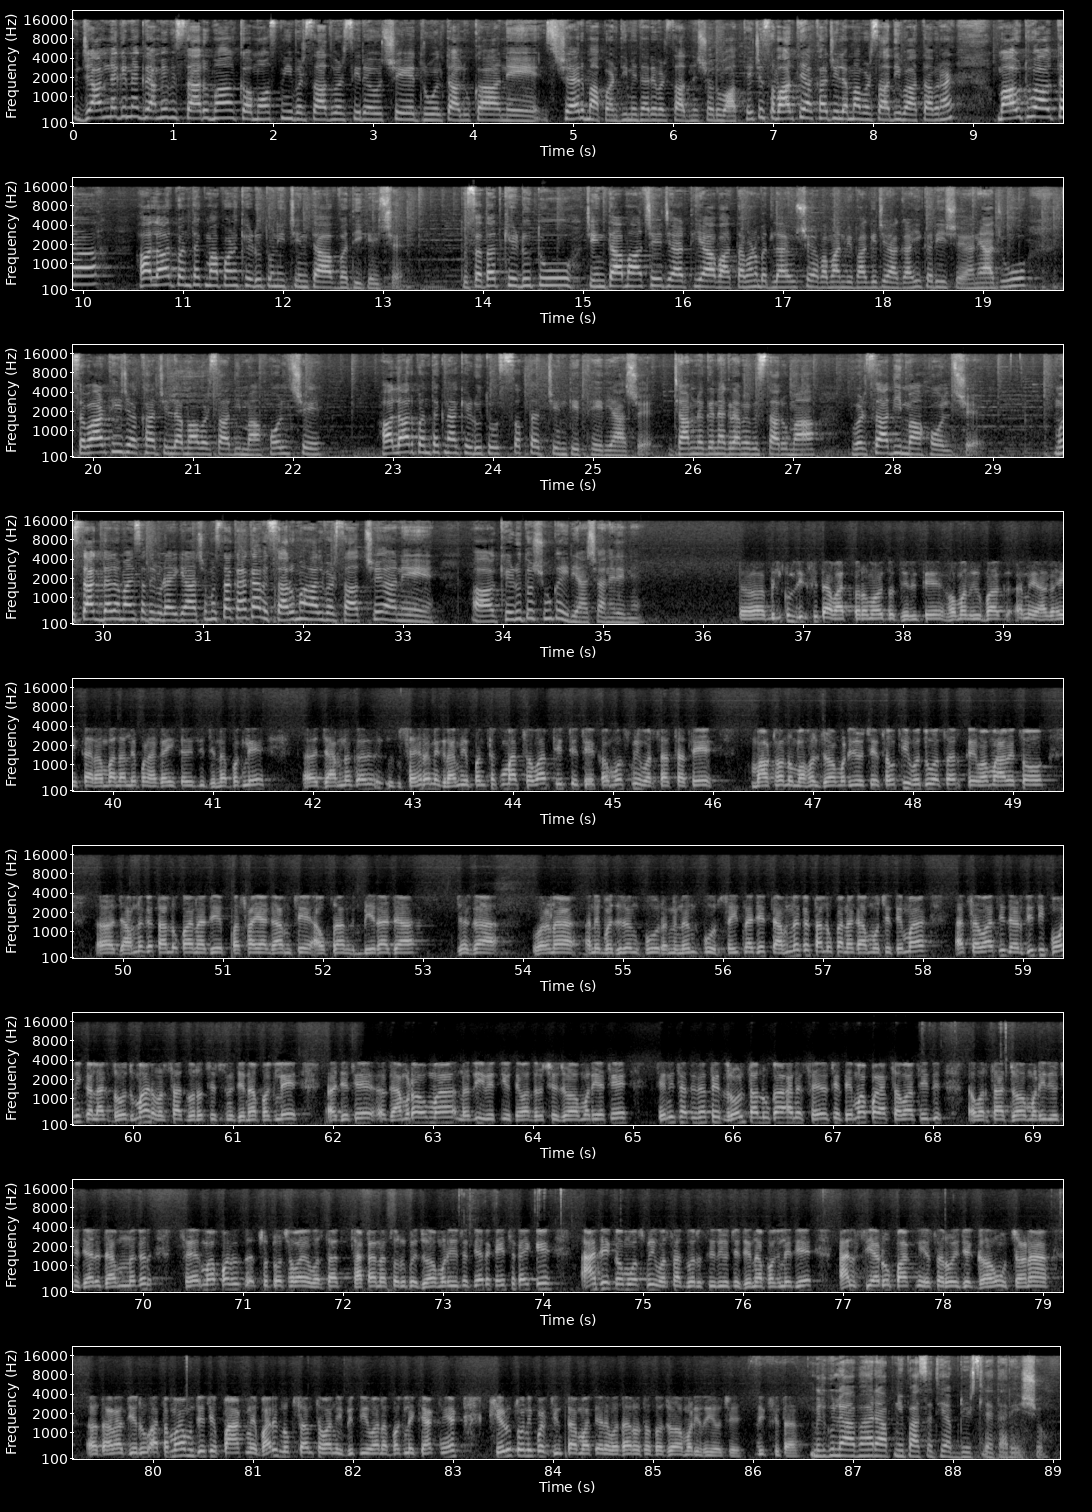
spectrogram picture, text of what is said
જામનગરના ગ્રામ્ય વિસ્તારોમાં કમોસમી વરસાદ વરસી રહ્યો છે. ધ્રોલ તાલુકા અને શહેરમાં પણ ધીમે ધારે વરસાદની શરૂઆત થઈ છે. સવારથી આખા જિલ્લામાં વરસાદી વાતાવરણ માવઠું આવતા હાલાર પંથકમાં પણ ખેડૂતોની ચિંતા વધી ગઈ છે. તો સતત ખેડૂતો ચિંતામાં છે. જ્યારથી આ વાતાવરણ બદલાયું છે. હવામાન વિભાગે જે આગાહી કરી છે અને આ જુઓ, સવારથી જ આખા જિલ્લામાં વરસાદી માહોલ છે. હાલાર પંથકના ખેડૂતો સતત ચિંતિત થઈ રહ્યા છે. જામનગરના ગ્રામ્ય વિસ્તારોમાં વરસાદી માહોલ છે. મુસ્તાક દલ અમારી સાથે જોડાઈ ગયા છે. મુસ્તાક, કયા વિસ્તારોમાં હાલ વરસાદ છે અને ખેડૂતો શું કહી રહ્યા છે આને લઈને? બિલકુલ દીક્ષિતા વાત કરવામાં આવે તો જે રીતે હવામાન વિભાગ અને આગાહીકાર અંબાલાલે પણ આગાહી કરી હતી, જેના પગલે જામનગર શહેર અને ગ્રામ્ય પંથકમાં સવારથી તે કમોસમી વરસાદ સાથે માવઠાનો માહોલ જોવા મળી રહ્યો છે. સૌથી વધુ અસર કહેવામાં આવે તો જામનગર તાલુકાના જે પસાયા ગામ છે, આ ઉપરાંત બેરાજા, જગા વરણા અને બજરંગપુર અને નંદપુર સહિતના જે જામનગર તાલુકાના ગામો છે, તેમાં આ સવારથી દર્દીથી પોણી કલાક ધોધમાર વરસાદ વરસ્યો છે જેના પગલે જે છે, ગામડાઓમાં નદી હોય તેવા દ્રશ્યો જોવા મળ્યા છે. તેની સાથે સાથે ધ્રોલ તાલુકા અને શહેર છે, તેમાં પણ આ સવારથી જ વરસાદ જોવા મળી રહ્યો છે. જ્યારે જામનગર શહેરમાં પણ છૂટો છવાયો વરસાદ છાંટાના સ્વરૂપે જોવા મળી રહ્યો છે, ત્યારે કહી શકાય કે આ જે કમોસમી વરસાદ વરસી રહ્યો છે, જેના પગલે જે હાલ શિયાળુ પાકની અસર હોય છે ઘઉં, ચણા ધાણા, જીરું, આ તમામ જે છે પાકને ભારે નુકસાન થવાની ભીતિ હોવાના પગલે ક્યાંક ક્યાંક ખેડૂતોની પણ ચિંતામાં અત્યારે વધારો થતો જોવા મળી રહ્યો છે. દીક્ષિતા. બિલકુલ આભાર. આપની પાસેથી અપડેટ્સ લેતા રહીશું.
